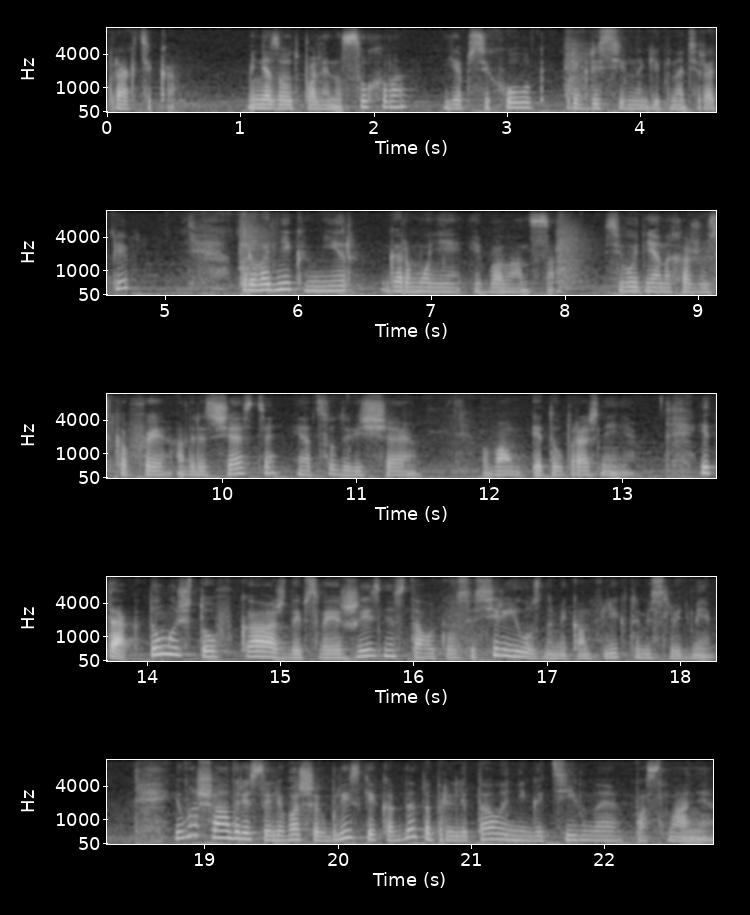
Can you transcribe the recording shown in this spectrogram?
практика. Меня зовут Полина Сухова, я психолог, регрессивный гипнотерапевт, проводник в мир гармонии и баланса. Сегодня я нахожусь в кафе «Адрес счастья» и отсюда вещаю вам это упражнение. Итак, думаю, что в каждой в своей жизни сталкивался с серьезными конфликтами с людьми. И в ваш адрес или ваших близких когда-то прилетало негативное послание.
